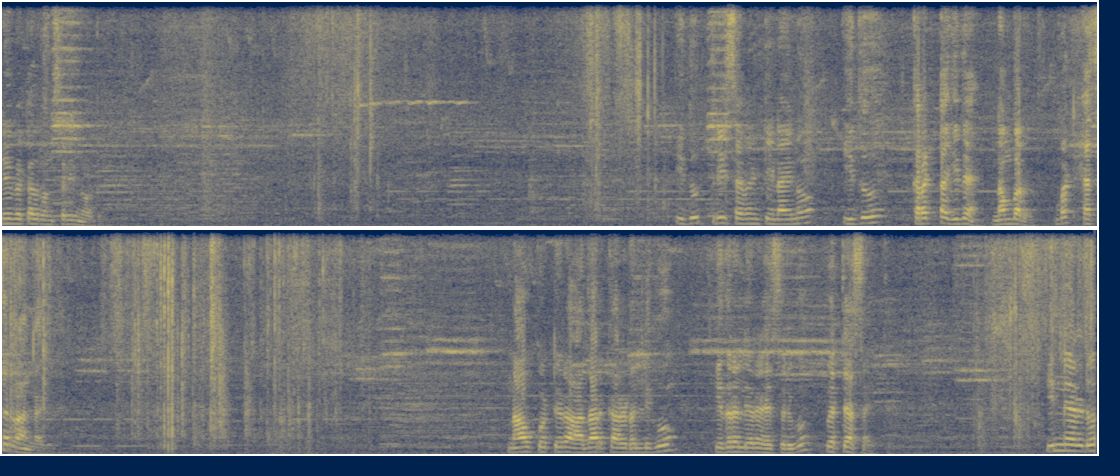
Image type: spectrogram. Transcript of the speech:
ನೀವು ಬೇಕಾದ್ರೆ ಒಂದು ಸರಿ ನೋಡಿರಿ. ಇದು ತ್ರೀ ಸೆವೆಂಟಿ ನೈನು ಇದು ಕರೆಕ್ಟಾಗಿದೆ ನಂಬರ್ ಬಟ್ ಹೆಸರು ರಾಂಗ್ ಆಗಿದೆ. ನಾವು ಕೊಟ್ಟಿರೋ ಆಧಾರ್ ಕಾರ್ಡಲ್ಲಿಗೂ ಇದರಲ್ಲಿರೋ ಹೆಸರಿಗೂ ವ್ಯತ್ಯಾಸ ಐತೆ. ಇನ್ನೆರಡು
